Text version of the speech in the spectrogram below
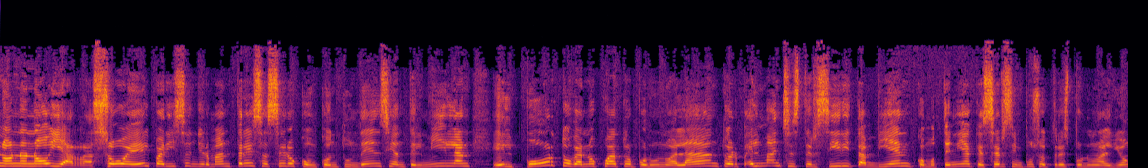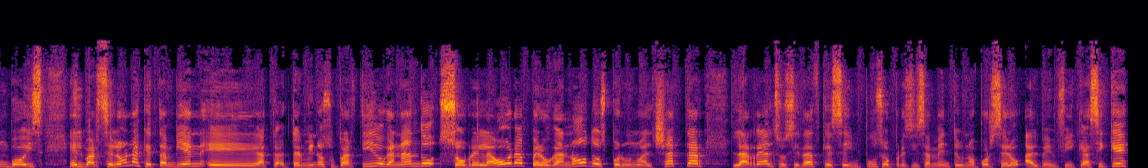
no, no, no, y arrasó ¿eh? el Paris Saint Germain 3 a 0 con contundencia ante el Milan. El Porto ganó 4 por 1 al Antwerp. El Manchester City también, como tenía que ser, se impuso 3 por 1 al Young Boys. El Barcelona, que también eh, terminó su partido ganando sobre la hora, pero ganó 2 por 1 al Shakhtar. La Real Sociedad, que se impuso precisamente 1 por 0 al Benfica. Así que,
